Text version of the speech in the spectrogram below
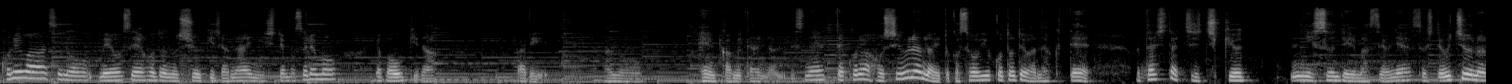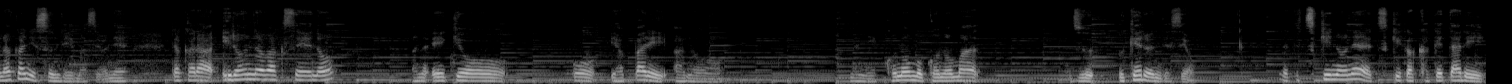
これはその冥王星ほどの周期じゃないにしてもそれもやっぱ大きなやっぱりあの変化みたいなんですね。でこれは星占いとかそういうことではなくて私たち地球に住んでいますよね。そして宇宙の中に住んでいますよね。だからいろんな惑星のあの影響をやっぱりあの何好む好まず受けるんですよ。だって月のね月が欠けたり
